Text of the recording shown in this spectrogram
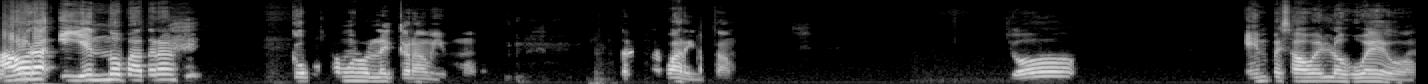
Ahora, y yendo para atrás, como estamos los Lakers ahora mismo. 30-40. Yo he empezado a ver los juegos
